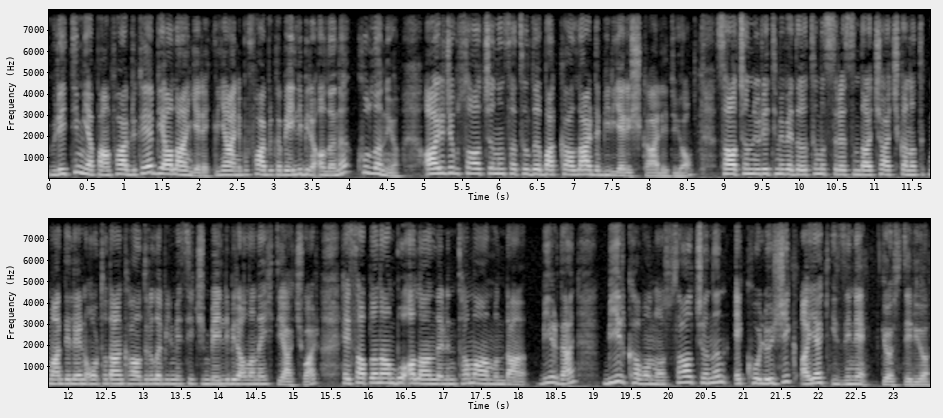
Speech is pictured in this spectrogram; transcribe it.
üretim yapan fabrikaya bir alan gerekli. Yani bu fabrika belli bir alanı kullanıyor. Ayrıca bu salçanın satıldığı bakkallar da bir yer işgal ediyor. Salçanın üretimi ve dağıtımı sırasında açığa çıkan atık maddelerin ortadan kaldırılabilmesi için belli bir alana ihtiyaç var. Hesaplanan bu alanların tamamından birden bir kavanoz salçanın ekolojik ayak izini gösteriyor.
